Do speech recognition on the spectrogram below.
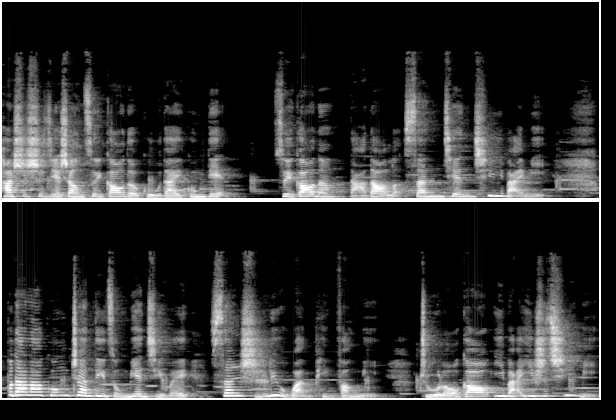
它是世界上最高的古代宫殿，最高呢达到了三千七百米。布达拉宫占地总面积为三十六万平方米，主楼高一百一十七米，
